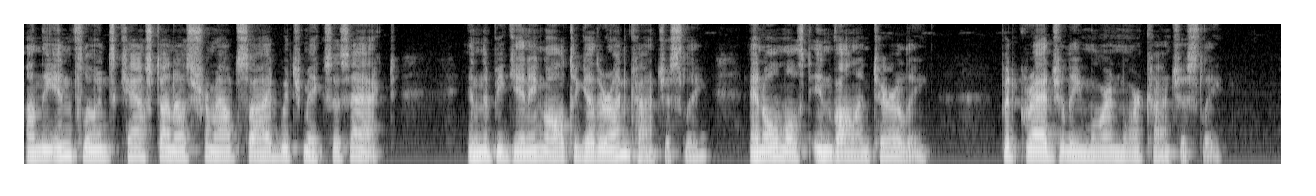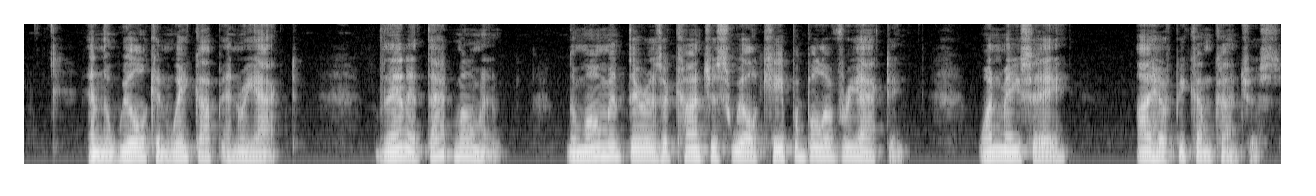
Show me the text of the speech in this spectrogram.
on the influence cast on us from outside which makes us act in the beginning altogether unconsciously and almost involuntarily, but gradually more and more consciously. And the will can wake up and react. Then, at that moment, the moment there is a conscious will capable of reacting, one may say, I have become conscious.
